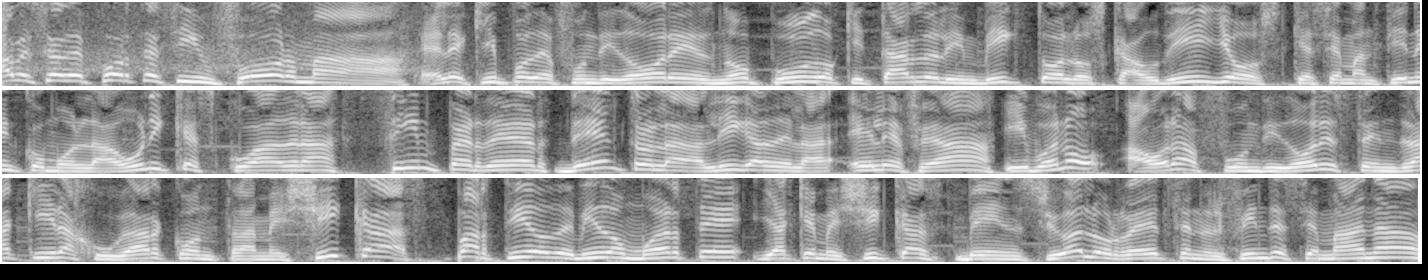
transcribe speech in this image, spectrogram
ABC Deportes informa. El equipo de fundidores no pudo quitarle el invicto a los caudillos, que se mantienen como la única escuadra sin perder dentro de la liga de la LFA. Y bueno, ahora fundidores tendrá que ir a jugar contra Mexicas. Partido debido a muerte, ya que Mexicas venció a los Reds en el fin de semana.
